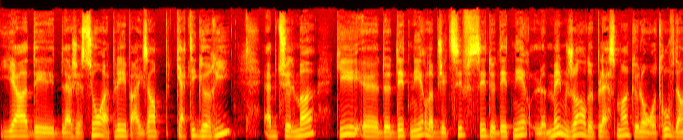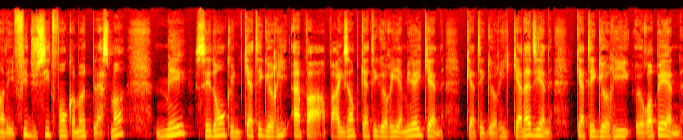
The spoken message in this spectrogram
Il y a des, de la gestion appelée, par exemple, catégorie, habituellement, qui est euh, de détenir, l'objectif, c'est de détenir le même genre de placement que l'on retrouve dans des fiducies de fonds communs de placement, mais c'est donc une catégorie à part. Par exemple, catégorie américaine, catégorie canadienne, catégorie européenne.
